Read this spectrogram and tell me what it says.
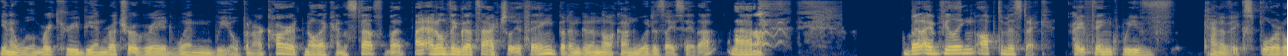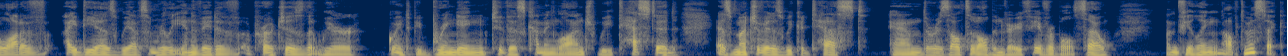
you know, will Mercury be in retrograde when we open our cart and all that kind of stuff? But I, I don't think that's actually a thing, but I'm going to knock on wood as I say that. Uh, but I'm feeling optimistic. I think we've kind of explored a lot of ideas. We have some really innovative approaches that we're going to be bringing to this coming launch. We tested as much of it as we could test and the results have all been very favorable. So I'm feeling optimistic.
